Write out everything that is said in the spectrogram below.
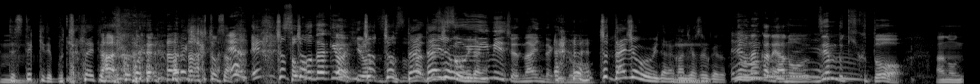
うん。でステッキでぶったたいてるのこれ聞くとさ えちょそこだけは拾ちょちょだ大丈夫？そうみたいな。いうイメージはないんだけど。ちょっと大丈夫？みたいな感じがするけど、でもなんかねあのうん全部聞くとあの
